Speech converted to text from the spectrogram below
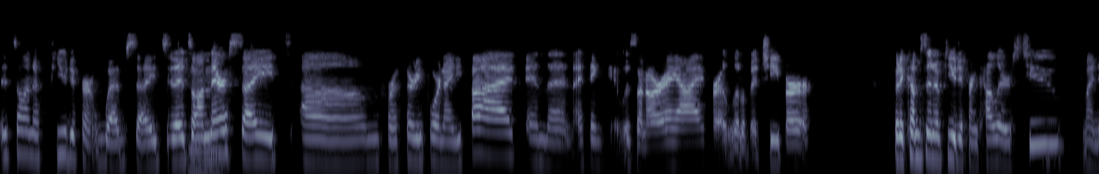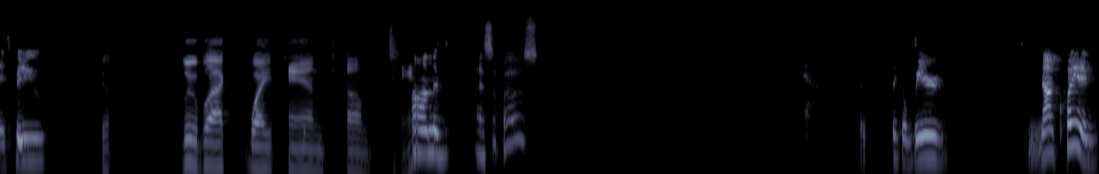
it's on a few different websites. It's on Mhm. their site um, for thirty four ninety five, and then I think it was on REI for a little bit cheaper. But it comes in a few different colors too. Mine is blue Yep, Blue, black, white, and um, tan. on the I suppose. Like a weird, not quite a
